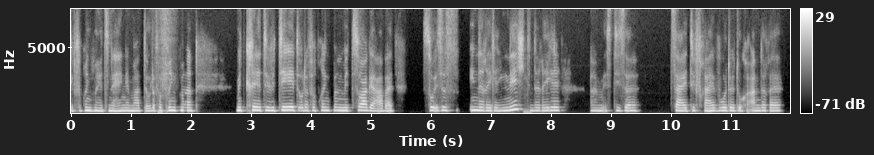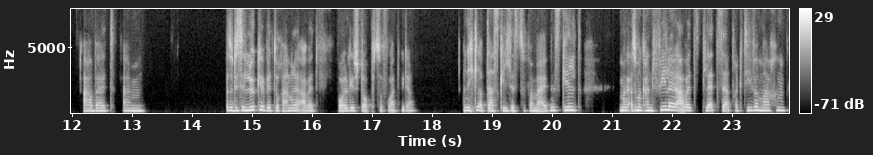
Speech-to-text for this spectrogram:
die verbringt man jetzt in der Hängematte oder verbringt man mit Kreativität oder verbringt man mit Sorgearbeit. So ist es in der Regel nicht. Hm. In der Regel ähm, ist diese Zeit, die frei wurde durch andere Arbeit, ähm, also diese Lücke wird durch andere Arbeit vollgestopft sofort wieder. Und ich glaube, das gilt es zu vermeiden. Es gilt, man, also man kann viele Arbeitsplätze attraktiver machen,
